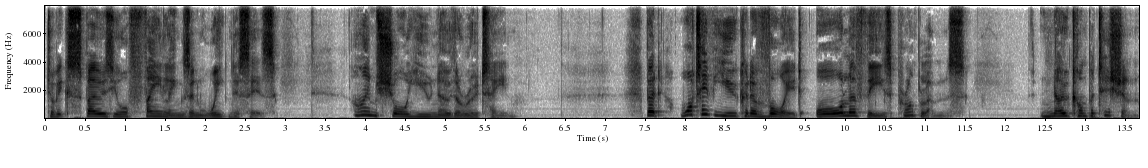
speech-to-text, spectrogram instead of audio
to expose your failings and weaknesses I'm sure you know the routine. But what if you could avoid all of these problems? No competition,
